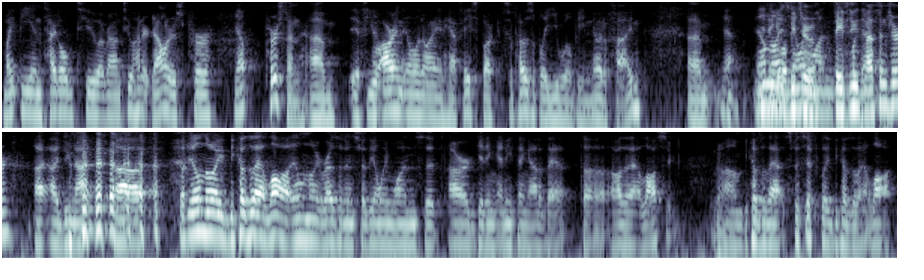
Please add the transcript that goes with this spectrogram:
might be entitled to around $200 per yep. person. Um, if you yep. are in Illinois and have Facebook, supposedly you will be notified. Um, yeah, Illinois will be through Facebook Messenger. I, I, do not. uh, but Illinois, because of that law, Illinois residents are the only ones that are getting anything out of that uh, out of that lawsuit. No. Um, because of that, specifically because of that law.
